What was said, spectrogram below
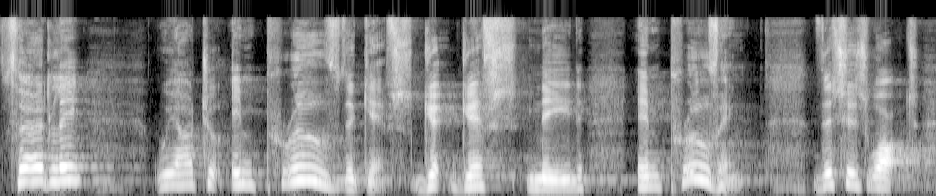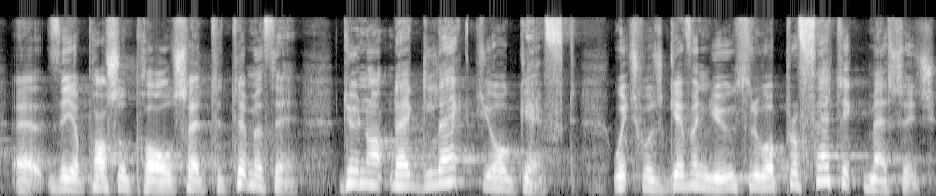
Thirdly, we are to improve the gifts. G- gifts need improving. This is what uh, the Apostle Paul said to Timothy Do not neglect your gift, which was given you through a prophetic message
